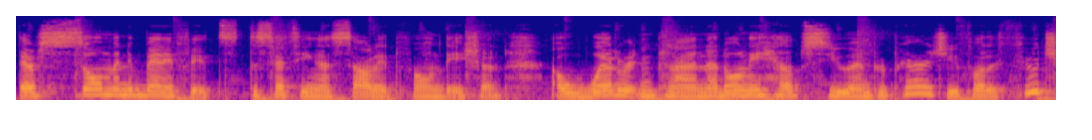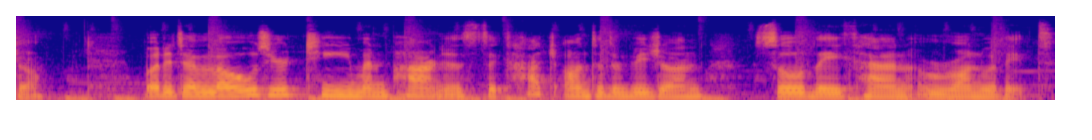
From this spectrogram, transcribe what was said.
There's so many benefits to setting a solid foundation. A well-written plan not only helps you and prepares you for the future, but it allows your team and partners to catch on to the vision so they can run with it.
